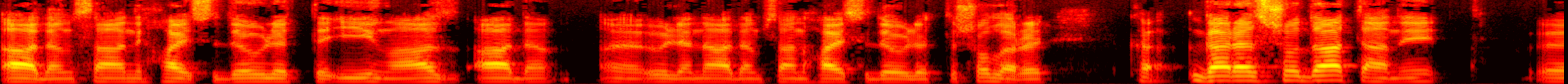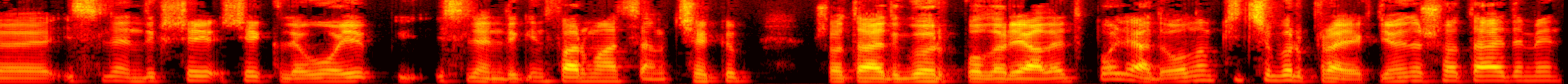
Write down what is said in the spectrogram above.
adam sany haýsy döwletde iň az adam ölen adam sany haýsy döwletde şolary garaz şo datany islendik şekile goýup islendik informasiýany çekip şo taýda görüp bolar ýaly edip bolýardy olam kiçi bir proýekt ýöne şo taýda men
